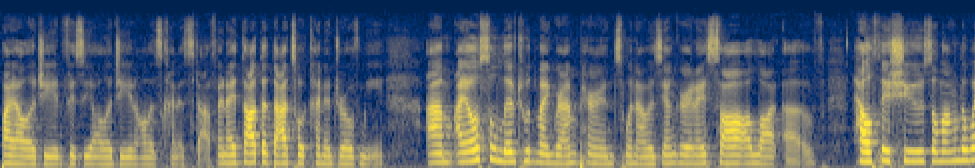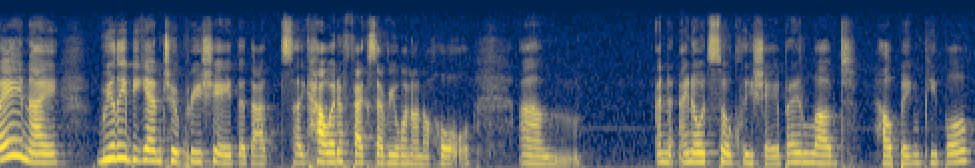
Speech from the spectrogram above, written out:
biology and physiology and all this kind of stuff and i thought that that's what kind of drove me um, i also lived with my grandparents when i was younger and i saw a lot of health issues along the way and i really began to appreciate that that's like how it affects everyone on a whole um, and I know it's so cliche, but I loved helping people.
